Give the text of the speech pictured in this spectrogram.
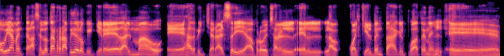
obviamente, al hacerlo tan rápido, lo que quiere Dalmao es atrincherarse y aprovechar el, cualquier ventaja que él pueda tener eh,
